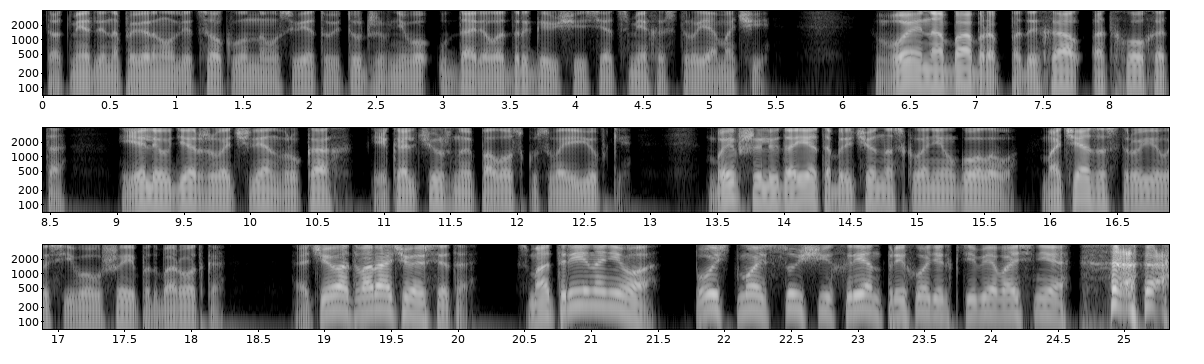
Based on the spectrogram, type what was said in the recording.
Тот медленно повернул лицо к лунному свету, и тут же в него ударила дрыгающаяся от смеха струя мочи. Воин Абабра подыхал от хохота, еле удерживая член в руках и кольчужную полоску своей юбки. Бывший людоед обреченно склонил голову. Моча заструилась его ушей и подбородка. «А чего отворачиваешься-то? Смотри на него!» Пусть мой сущий хрен приходит к тебе во сне. Ха-ха!»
